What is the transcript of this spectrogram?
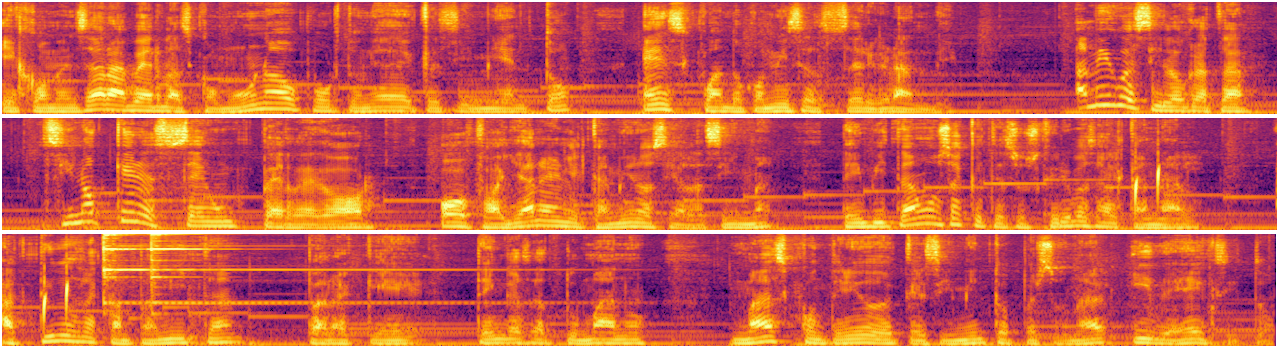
y comenzar a verlas como una oportunidad de crecimiento, es cuando comienzas a ser grande. Amigo estilócrata, si no quieres ser un perdedor o fallar en el camino hacia la cima, te invitamos a que te suscribas al canal, actives la campanita para que tengas a tu mano más contenido de crecimiento personal y de éxito.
